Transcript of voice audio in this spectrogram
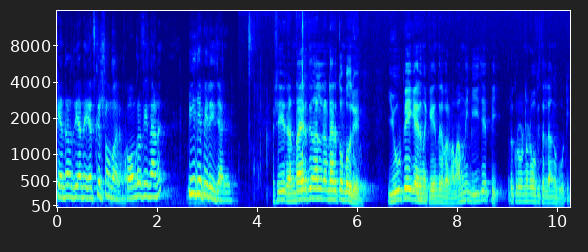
കേന്ദ്രമന്ത്രിയായിരുന്ന എസ് കൃഷ്ണകുമാർ കോൺഗ്രസിൽ നിന്നാണ് ബി ജെ പിയിലേക്ക് ചാടിയത്. പക്ഷേ ഈ രണ്ടായിരത്തി നാല് രണ്ടായിരത്തി ഒമ്പതിലും യു പി ആയിരുന്നു കേന്ദ്ര ഭരണം. അന്ന് B J P recruitment office എല്ലാം അങ്ങ് പൂട്ടി.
